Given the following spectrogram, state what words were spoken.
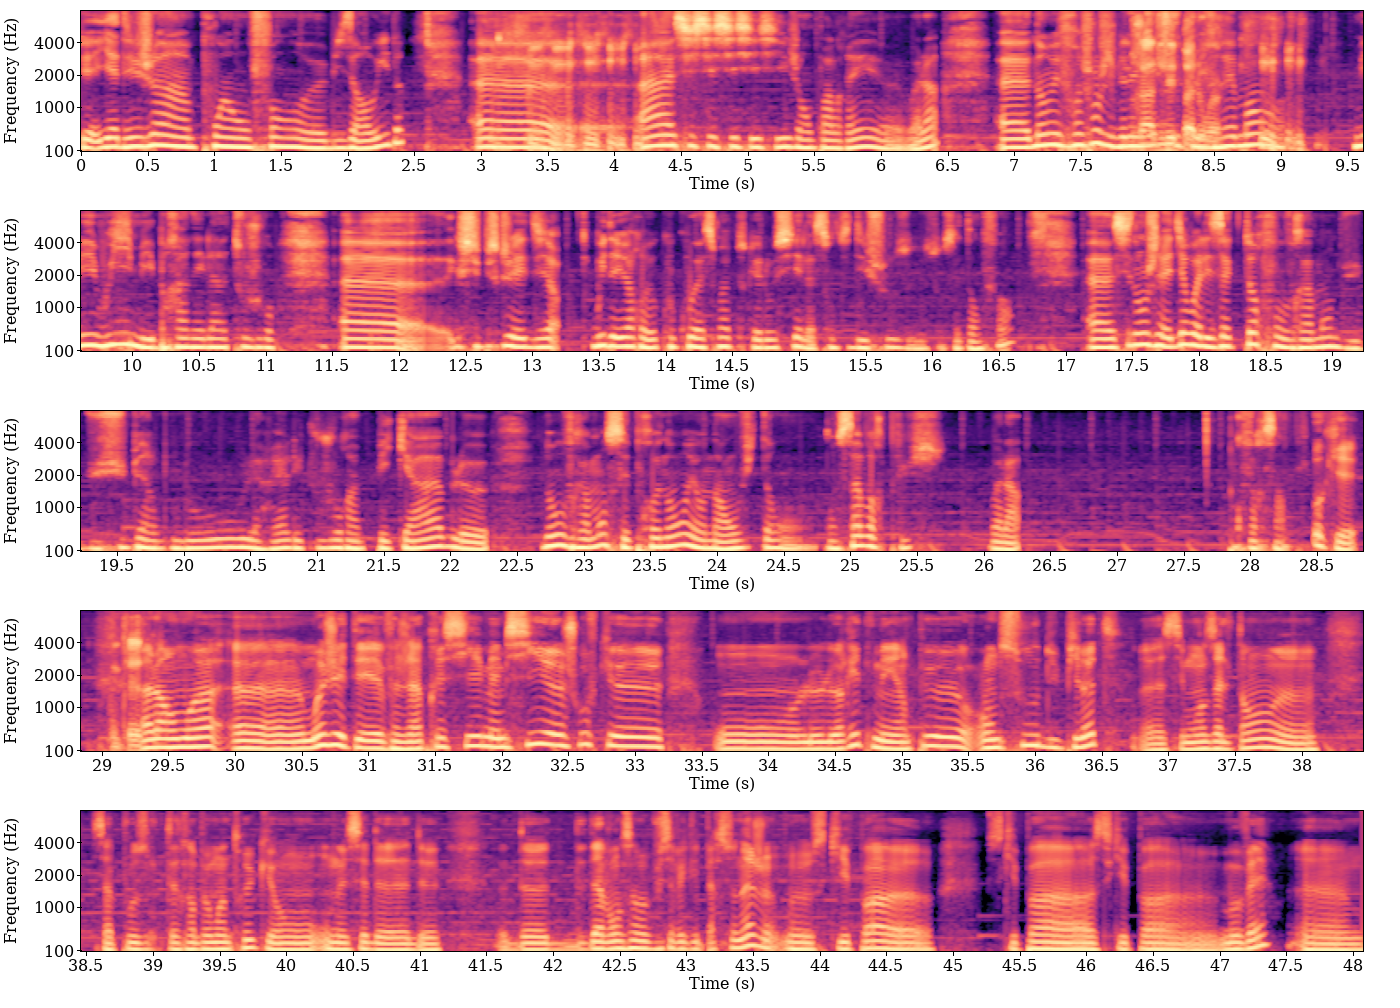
Il y a déjà un point enfant euh, bizarroïde. Euh, ah si si si si si, j'en parlerai. euh, voilà. Euh, non, mais franchement, j'ai bien aimé. Je trouve que. Vraiment. Mais oui, mais Bran est là toujours. Euh, je sais plus ce que j'allais dire. Oui, d'ailleurs, euh, coucou Asma parce qu'elle aussi, elle a senti des choses euh, sur cet enfant. Euh, sinon, j'allais dire, ouais, les acteurs font vraiment du, du super boulot. La réal est toujours impeccable. Euh, Non, vraiment, c'est prenant et on a envie d'en d'en savoir plus. Voilà. Pour faire simple. Ok. Alors moi, euh, moi j'ai été, enfin j'ai apprécié, même si euh, je trouve que on, le, le rythme est un peu en dessous du pilote. Euh, c'est moins haletant, euh, ça pose peut-être un peu moins de trucs. et On, essaie de d'avancer un peu plus avec les personnages, euh, ce qui est pas, euh, ce qui est pas, ce qui est pas euh, mauvais. Euh,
